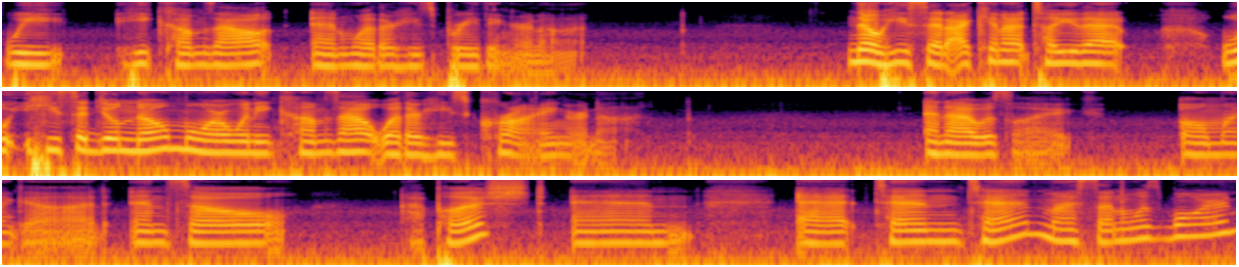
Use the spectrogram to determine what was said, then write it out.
we he comes out and whether he's breathing or not. No, he said, I cannot tell you that. He said, You'll know more when he comes out whether he's crying or not. And I was like, oh my God. And so I pushed, and at 10:10, my son was born.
